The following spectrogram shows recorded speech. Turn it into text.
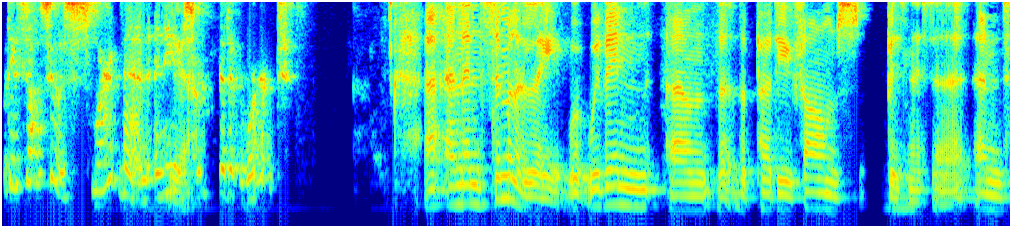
but he was also a smart man and he yeah. observed that it worked uh, and then similarly, w- within um, the, the Perdue Farms business. Uh, and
